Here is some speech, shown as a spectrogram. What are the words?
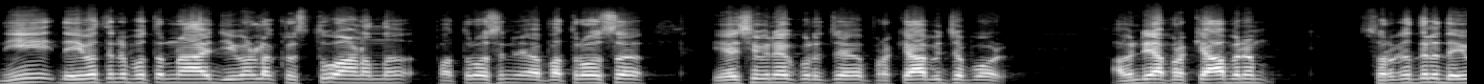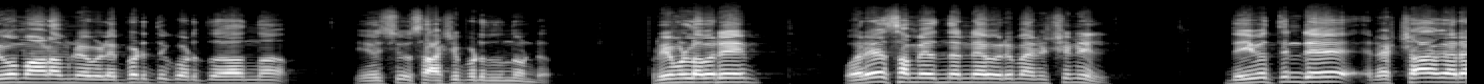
നീ ദൈവത്തിന്റെ പുത്രനായ ജീവനുള്ള ക്രിസ്തുവാണെന്ന് പത്രോസിന് പത്രോസ് യേശുവിനെക്കുറിച്ച് പ്രഖ്യാപിച്ചപ്പോൾ അവന്റെ ആ പ്രഖ്യാപനം സ്വർഗത്തിലെ ദൈവമാണ് അവനെ വെളിപ്പെടുത്തി കൊടുത്തതെന്ന് യേശു സാക്ഷ്യപ്പെടുത്തുന്നുണ്ട്. പ്രിയമുള്ളവരെ ഒരേ സമയം തന്നെ ഒരു മനുഷ്യനിൽ ദൈവത്തിന്റെ രക്ഷാകര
